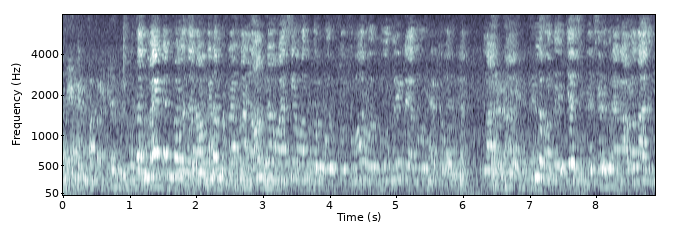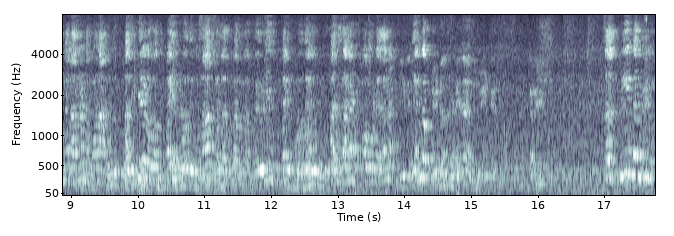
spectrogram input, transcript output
மெயின்டைன் பண்றாங்க. சார் மைண்டன் மேல சார். அவங்க என்ன பண்றாங்கன்னா நாம் வாசியம் வந்து ஒரு ஒரு சு- சுமார் ஒரு நூறு மீட்டர் இரநூறு மீட்டர் வந்து ஜேசிபி வச்சு எடுக்கிறாங்க. அவ்வளோதான் அதுக்கு மேலே அண்ணாட்ட போனா அது கீழே வந்து பைப் போகுது. இப்போ சார் சொன்னது பாருங்க வெளியே பைப் போகுது. அதுக்கு அண்ணாட்ட போக முடியாது இது எங்க பிடபிள்யூடி தான் இது மெயின்டைன் கரெக்ட் சார் பிடபிள்யூ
